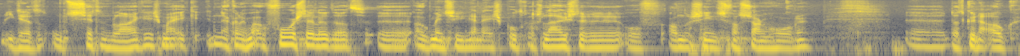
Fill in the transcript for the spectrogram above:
ik denk dat het ontzettend belangrijk is, maar ik, nou kan ik me ook voorstellen dat eh, ook mensen die naar deze podcast luisteren of anderszins van zang horen, eh, dat kunnen ook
